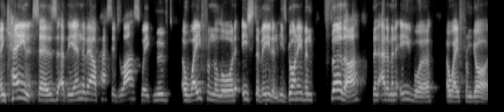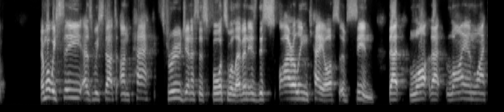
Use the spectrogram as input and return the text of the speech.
And Cain, it says at the end of our passage last week, moved away from the Lord east of Eden. He's gone even further than Adam and Eve were away from God. And what we see as we start to unpack through Genesis 4 to 11 is this spiraling chaos of sin, that, that lion like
